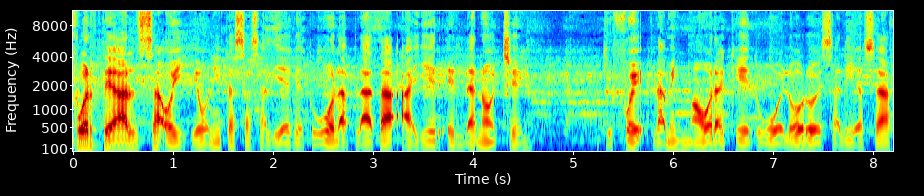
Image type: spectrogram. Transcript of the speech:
fuerte alza, oye, qué bonita esa salida que tuvo la plata ayer en la noche, que fue la misma hora que tuvo el oro de salida. O sea,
